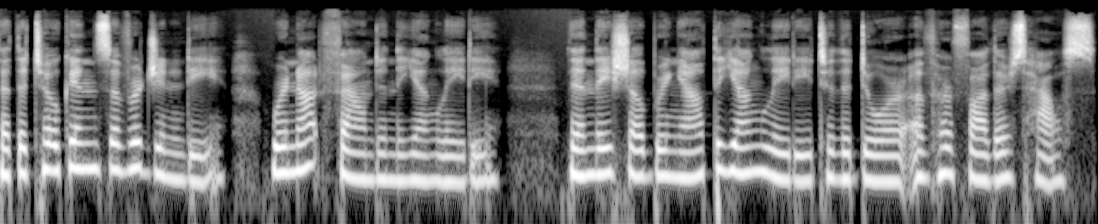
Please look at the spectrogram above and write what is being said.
that the tokens of virginity were not found in the young lady, then they shall bring out the young lady to the door of her father's house,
